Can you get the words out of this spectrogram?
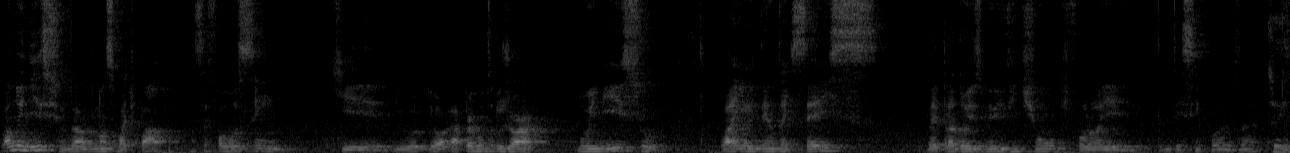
Lá no início do nosso bate-papo, você falou assim que a pergunta do Jor no início, lá em 86, daí para 2021, que foram aí 35 anos, né? Sim.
